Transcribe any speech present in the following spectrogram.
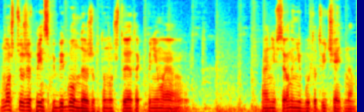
Можете уже, в принципе, бегом даже, потому что, я так понимаю, они все равно не будут отвечать нам.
